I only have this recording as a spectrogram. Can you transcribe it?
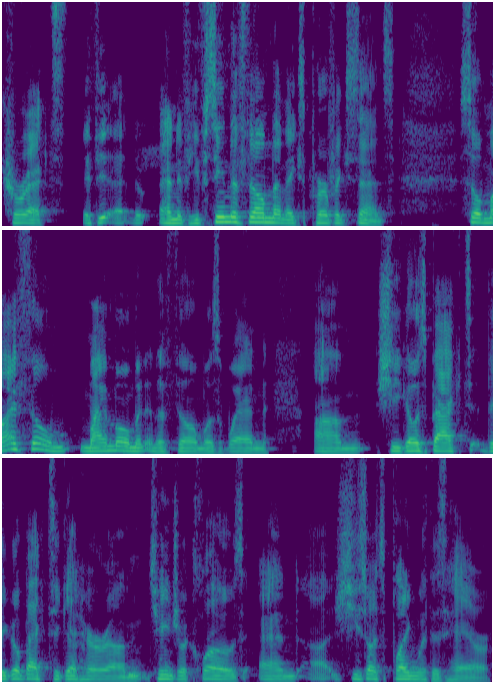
Correct. If you and if you've seen the film, that makes perfect sense. So my film, my moment in the film was when um, she goes back. To, they go back to get her um, change her clothes, and uh, she starts playing with his hair.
